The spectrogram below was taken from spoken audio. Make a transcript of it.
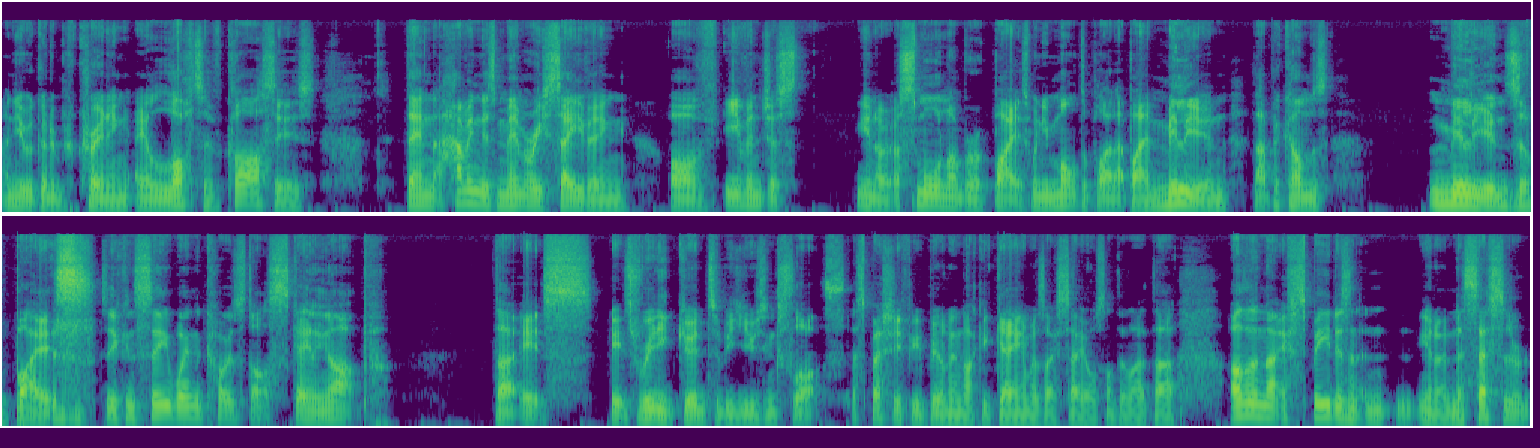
and you were going to be creating a lot of classes, then having this memory saving of even just you know a small number of bytes, when you multiply that by a million, that becomes millions of bytes. Mm-hmm. So you can see when the code starts scaling up that it's it's really good to be using slots, especially if you're building like a game, as I say, or something like that. Other than that, if speed isn't you know necessar-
